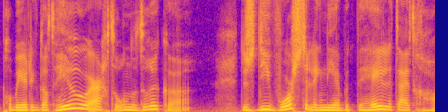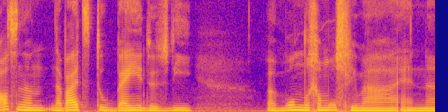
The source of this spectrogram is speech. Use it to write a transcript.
probeerde ik dat heel erg te onderdrukken. Dus die worsteling, die heb ik de hele tijd gehad. En dan naar buiten toe ben je dus die eh, mondige moslima. En eh,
